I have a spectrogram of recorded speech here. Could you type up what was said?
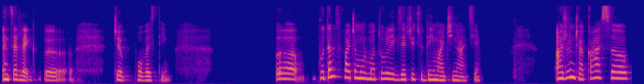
înțeleg uh, ce povestim. Uh, putem să facem următorul exercițiu de imaginație. Ajungi acasă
